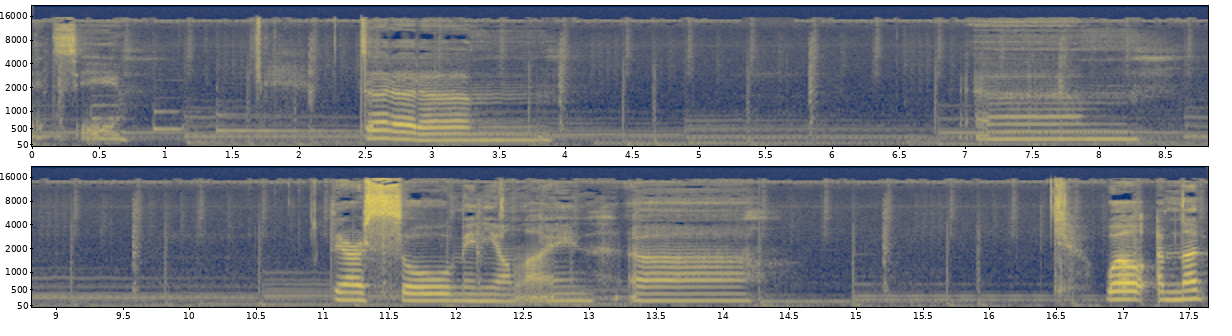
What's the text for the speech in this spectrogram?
let's see. Da-da-da. there are so many online. Uh, well, I'm not.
